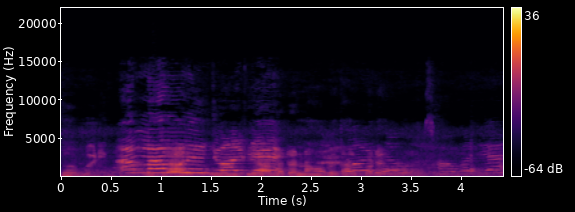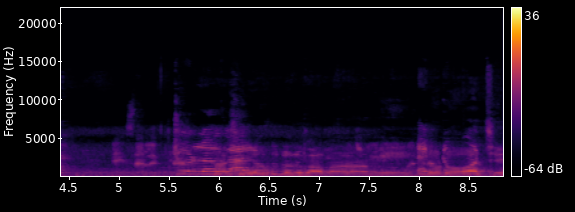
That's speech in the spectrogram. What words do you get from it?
সব রান্না টান্না হবে তারপরে আবার আসব। আবার যে চলে আছি। গেল বলতে ডোডো বাবা আমি ডোডো আছে।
